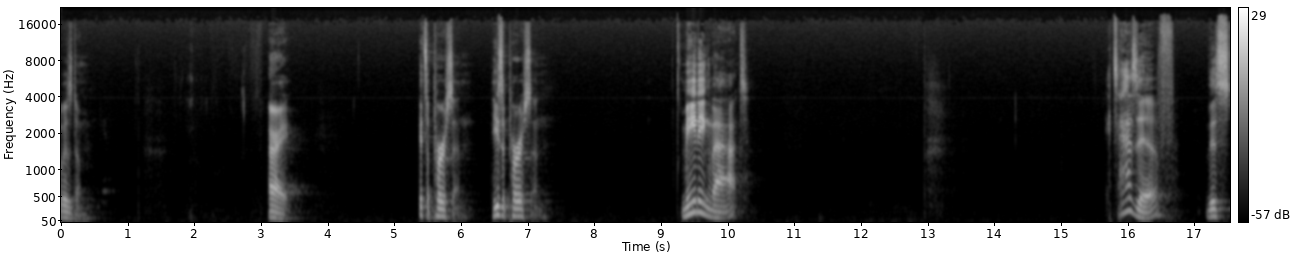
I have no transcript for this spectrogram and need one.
wisdom. All right. It's a person. He's a person. Meaning that it's as if this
